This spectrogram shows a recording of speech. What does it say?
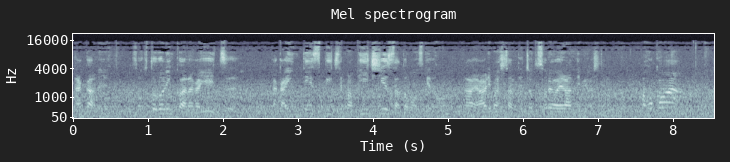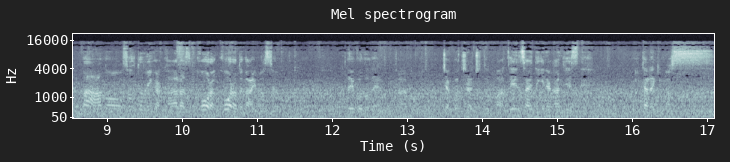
なんかねソフトドリンクはなんか唯一なんかインテンスピーチで、まあ、ピーチジュースだと思うんですけど、はい、ありましたんでちょっとそれを選んでみました、まあ、他はまあ、あのソフトドリンクは変わらずコーラコーラとかありますよ。ということであのじゃあこちらちょっとまあ前菜的な感じですね。いただきます。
